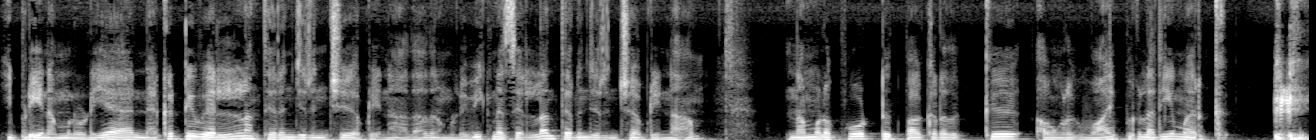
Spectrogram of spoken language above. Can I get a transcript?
இப்படி நம்மளுடைய நெகட்டிவ் எல்லாம் தெரிஞ்சிருந்துச்சு அப்படின்னா அதாவது நம்மளுடைய வீக்னஸ் எல்லாம் தெரிஞ்சிருந்துச்சு அப்படின்னா நம்மளை போட்டு பார்க்குறதுக்கு அவங்களுக்கு வாய்ப்புகள் அதிகமாக இருக்குது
